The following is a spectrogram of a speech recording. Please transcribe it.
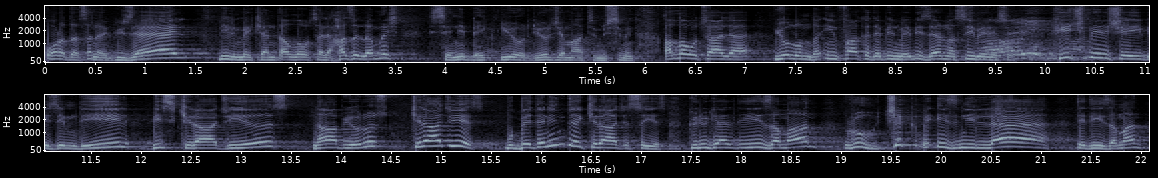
Orada sana güzel bir mekanda Allahu Teala hazırlamış. Seni bekliyor diyor cemaat-i Müslümin. Allahu Teala yolunda infak edebilmeyi bizlere nasip eylesin. Hiçbir şey bizim değil. Biz kiracıyız. Ne yapıyoruz? Kiracıyız. Bu bedenin de kiracısıyız. Günü geldiği zaman ruh çık bir iznillah dediği zaman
